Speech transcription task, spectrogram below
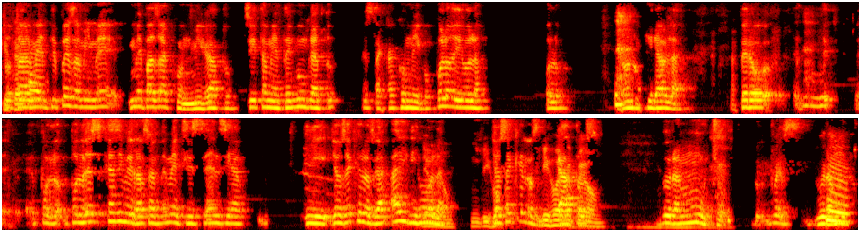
Totalmente, pues a mí me, me, pasa con mi gato. Sí, también tengo un gato, está acá conmigo. Polo, digo hola. Polo. No, no quiere hablar. Pero Polo, es casi mi razón de mi existencia. Y yo sé que los gatos, ay, dijo hola. yo sé que los gatos duran mucho, pues duran mm. mucho.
